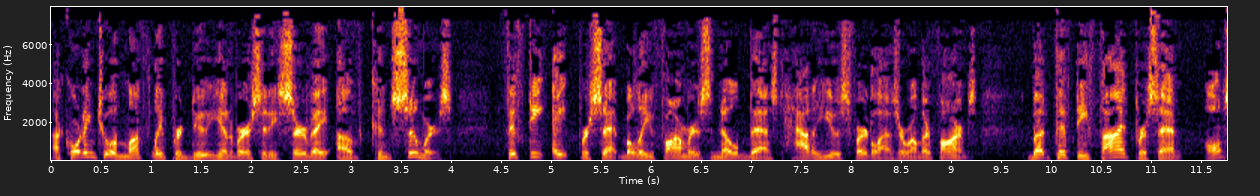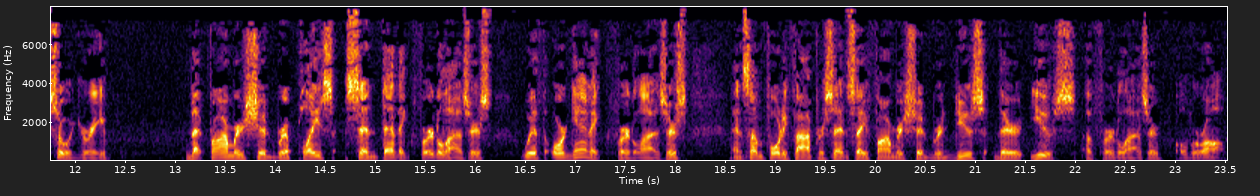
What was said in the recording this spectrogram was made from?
According to a monthly Purdue University survey of consumers, 58% believe farmers know best how to use fertilizer on their farms, but 55% also agree that farmers should replace synthetic fertilizers with organic fertilizers, and some 45% say farmers should reduce their use of fertilizer overall.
